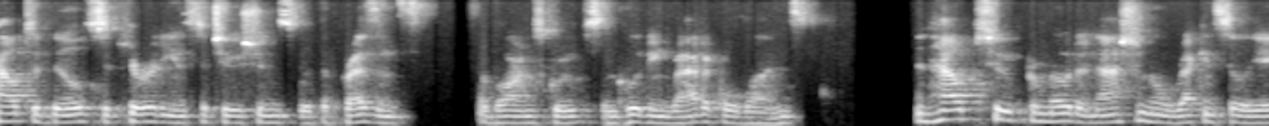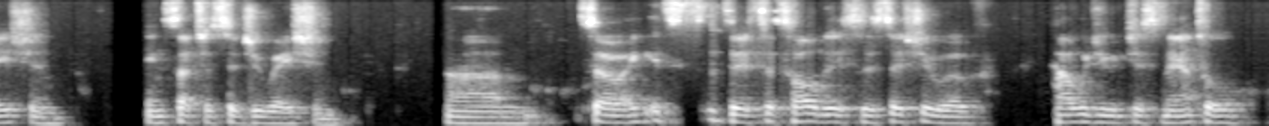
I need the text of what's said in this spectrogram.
how to build security institutions with the presence of arms groups, including radical ones, and how to promote a national reconciliation in such a situation. Um, so it's, it's this whole this, this issue of How would you dismantle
